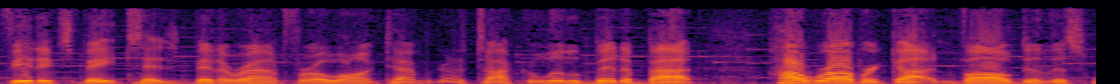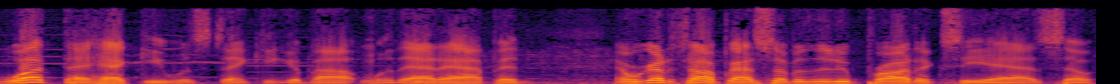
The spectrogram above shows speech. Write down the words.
Phoenix Baits has been around for a long time. We're going to talk a little bit about how Robert got involved in this, what the heck he was thinking about when that happened. And we're going to talk about some of the new products he has. So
